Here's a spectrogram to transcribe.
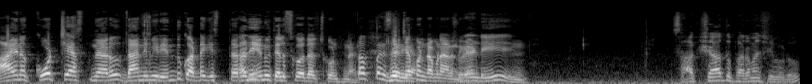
ఆయన కోట్ చేస్తున్నారు. దాన్ని మీరు ఎందుకు అడ్డగిస్తారో నేను తెలుసుకోదలుచుకుంటున్నాను. చెప్పండి రమణానంద గారు. చూడండి. సాక్షాత్ పరమశివుడు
